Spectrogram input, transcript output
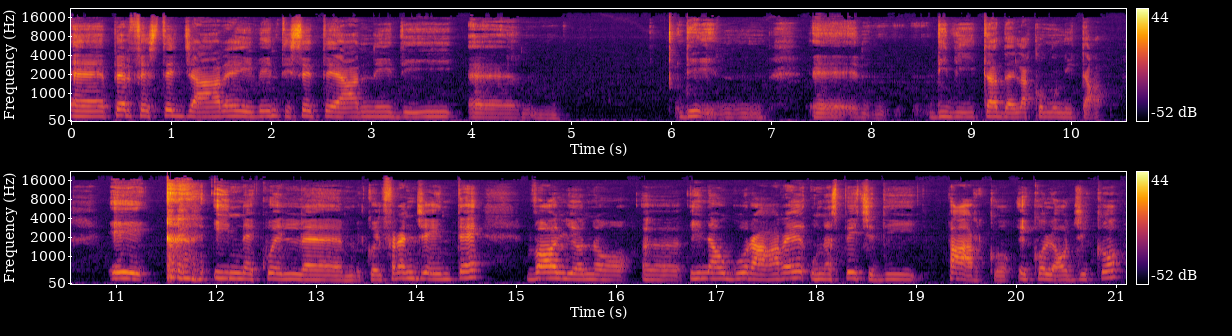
eh, per festeggiare i 27 anni di, eh, di, eh, di, vita della comunità. E in quel, quel frangente vogliono eh, inaugurare una specie di parco ecologico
